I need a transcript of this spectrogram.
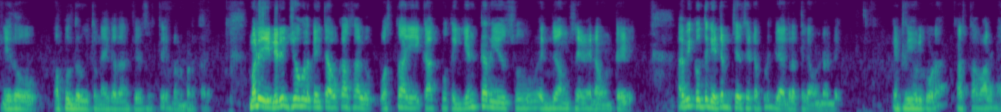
ఏదో అప్పులు దొరుకుతున్నాయి కదా అని తెలిసిస్తే ఇబ్బంది పడతారు. మరి నిరుద్యోగులకైతే అవకాశాలు వస్తాయి. కాకపోతే ఇంటర్వ్యూస్ ఎగ్జామ్స్ ఏమైనా ఉంటే అవి కొద్దిగా అటెంప్ట్ చేసేటప్పుడు జాగ్రత్తగా ఉండండి. ఇంటర్వ్యూలు కూడా కాస్త వాళ్ళని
